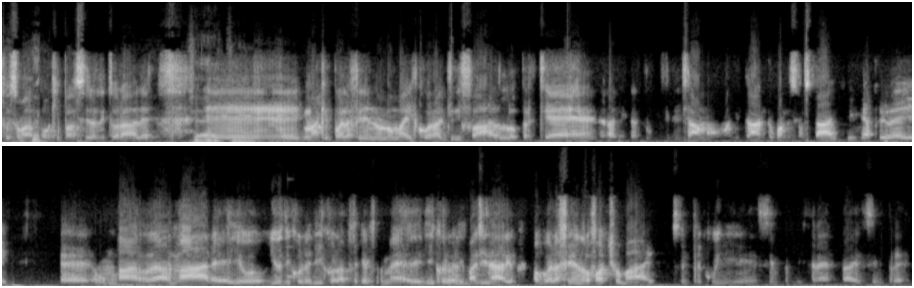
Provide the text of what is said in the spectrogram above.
insomma a pochi passi dal litorale certo. eh, ma che poi alla fine non ho mai il coraggio di farlo perché nella vita tutti diciamo ogni tanto quando siamo stanchi mi aprirei eh, un bar al mare, io, io, dico l'edicola perché per me è l'edicola l'immaginario, ma poi alla fine non lo faccio mai, sempre qui, sempre di fretta e sempre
